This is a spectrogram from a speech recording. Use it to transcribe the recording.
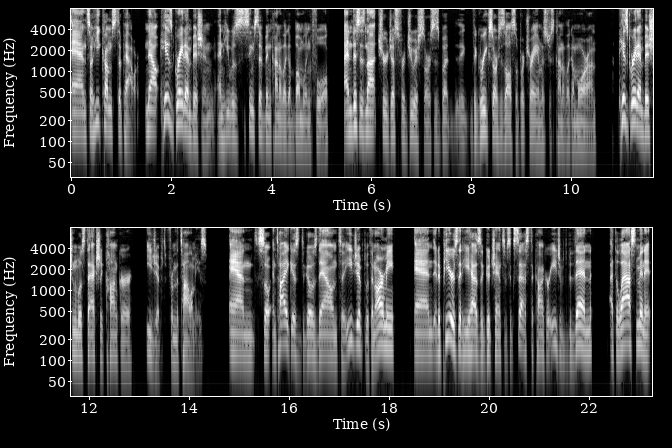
And so he comes to power. Now, his great ambition, and he was seems to have been kind of like a bumbling fool. And this is not true just for Jewish sources, but the, the Greek sources also portray him as just kind of like a moron. His great ambition was to actually conquer Egypt from the Ptolemies. And so Antiochus goes down to Egypt with an army, and it appears that he has a good chance of success to conquer Egypt. But then at the last minute,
